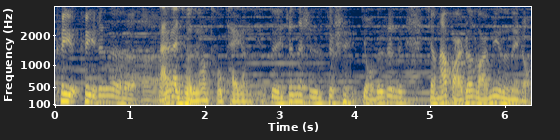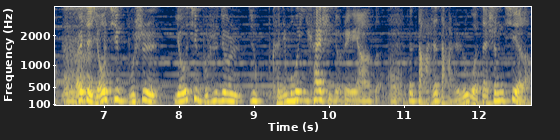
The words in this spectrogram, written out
可以可以真的呃拿着篮球就让头拍上去，对，真的是就是有的真的想拿板砖玩命的那种，嗯。而且尤其不是，尤其不是就是就肯定不会一开始就这个样子，嗯。就打着打着，如果再生气了，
